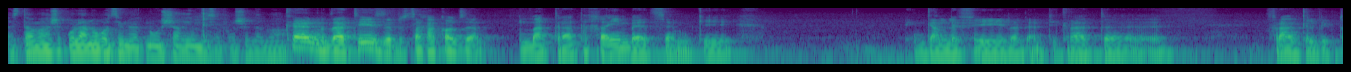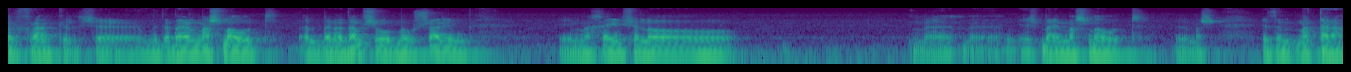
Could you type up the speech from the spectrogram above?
אז אתה אומר שכולנו רוצים להיות מאושרים בסופו של דבר. כן, לדעתי זה בסך הכל זה מטרת החיים בעצם, כי גם לפי, לא יודע, תקרא את אה, פרנקל, ויקטור פרנקל, שמדבר על משמעות, על בן אדם שהוא מאושר עם, עם החיים שלו, יש בהם משמעות, איזו מטרה,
